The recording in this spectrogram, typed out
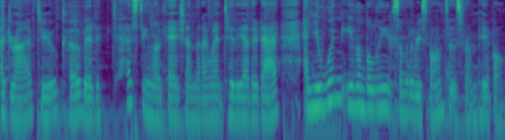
a drive through COVID testing location that I went to the other day, and you wouldn't even believe some of the responses from people.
